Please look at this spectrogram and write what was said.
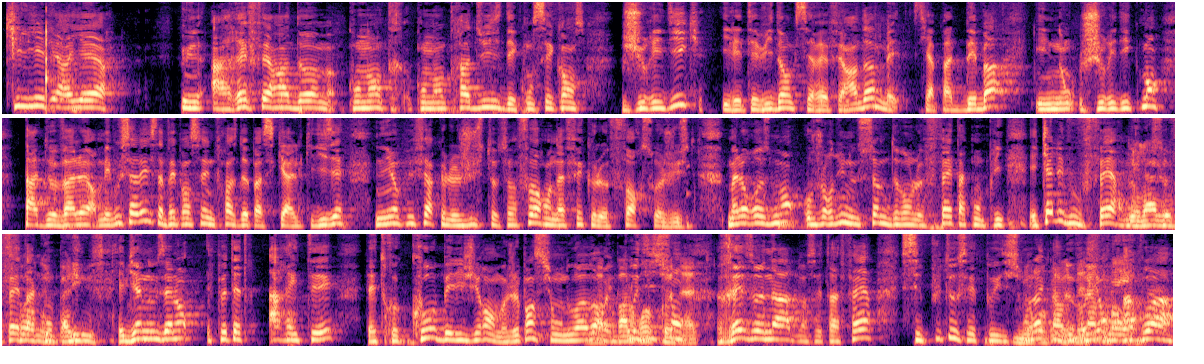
qu'il y ait derrière un référendum, qu'on en, traduise des conséquences juridiques, il est évident que ces référendums, mais s'il n'y a pas de débat, ils n'ont juridiquement pas de valeur. Mais vous savez, ça fait penser à une phrase de Pascal qui disait N'ayant pu faire que le juste soit fort, on a fait que le fort soit juste. Malheureusement, aujourd'hui, nous sommes devant le fait accompli. Et qu'allez-vous faire de ce fait accompli Eh bien, nous allons peut-être arrêter d'être co-belligérants. Moi, je pense que si on doit avoir une position raisonnable dans cette affaire, c'est plutôt cette position-là que nous devrions avoir.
